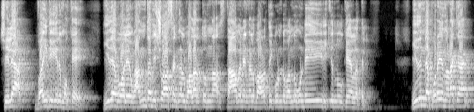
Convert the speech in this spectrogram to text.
ചില വൈദികരുമൊക്കെ ഇതേപോലെ അന്ധവിശ്വാസങ്ങൾ വളർത്തുന്ന സ്ഥാപനങ്ങൾ വളർത്തിക്കൊണ്ട് വന്നുകൊണ്ടേയിരിക്കുന്നു കേരളത്തിൽ. ഇതിന്റെ പുറകെ നടക്കാൻ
